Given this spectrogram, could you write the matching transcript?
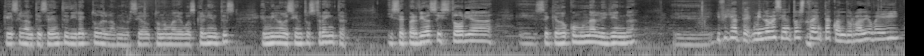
que es el antecedente directo de la Universidad Autónoma de Aguascalientes, en 1930. Y se perdió esa historia, y se quedó como una leyenda. Eh, y fíjate, 1930, cuando Radio BI,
